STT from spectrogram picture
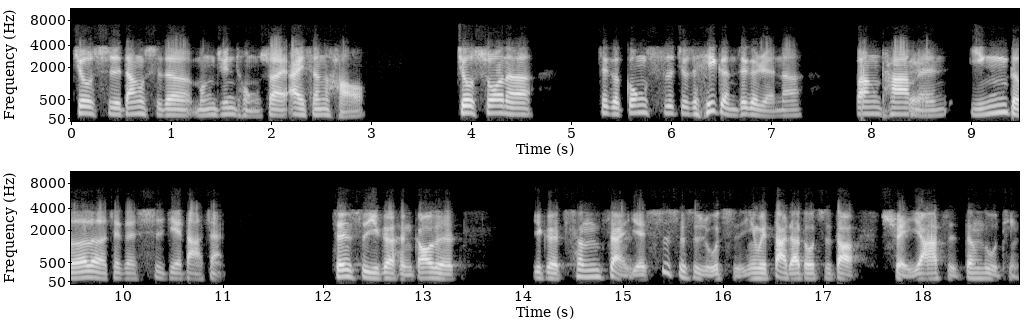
就是当时的盟军统帅艾森豪就说呢，这个公司就是 Higgin 这个人呢，帮他们赢得了这个世界大战。真是一个很高的一个称赞，也事实是如此，因为大家都知道水鸭子登陆艇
